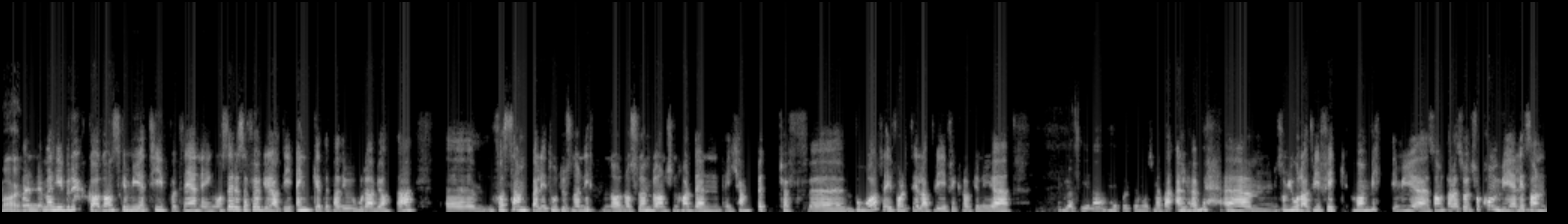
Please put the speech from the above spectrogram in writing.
Men, men, vi bruker ganske mye tid på trening. Og så er det selvfølgelig at i enkelte perioder, Bjarte, eh, f.eks. i 2019 når, når strømbransjen hadde en kjempetøff eh, vår i forhold til at vi fikk noen nye i forhold til noe som heter Elhub, um, som gjorde at vi fikk vanvittig mye samtaler. Så, så kom vi i en litt sånn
